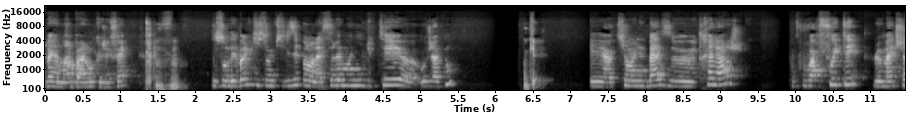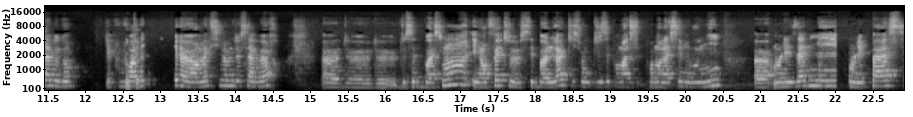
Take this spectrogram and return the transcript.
là, il y en a un par exemple que j'ai fait. Mm-hmm. Ce sont des bols qui sont utilisés pendant la cérémonie du thé euh, au Japon. Ok. Et euh, qui ont une base euh, très large pour pouvoir fouetter le matcha dedans et pouvoir okay. un maximum de saveur de, de, cette boisson. Et en fait, ces bols-là qui sont utilisés pendant la, pendant la cérémonie, on les admire, on les passe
